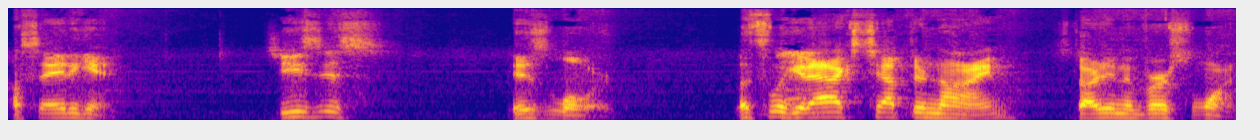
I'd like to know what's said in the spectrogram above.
I'll say it again Jesus is Lord. Let's look at Acts chapter 9, starting in verse 1.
